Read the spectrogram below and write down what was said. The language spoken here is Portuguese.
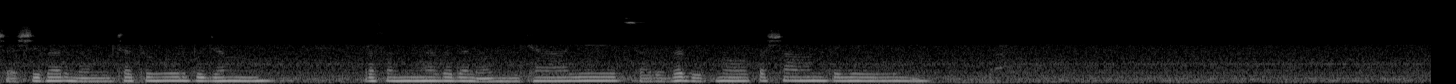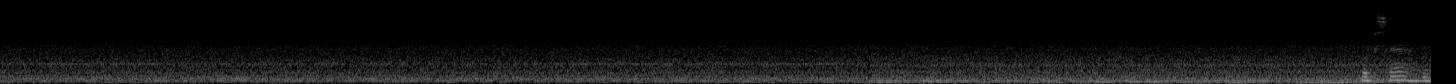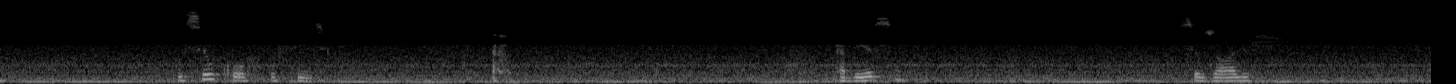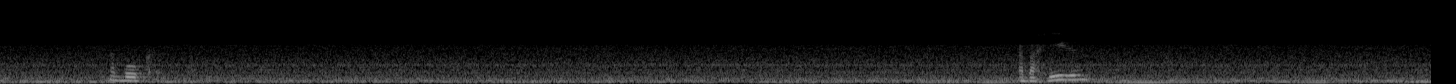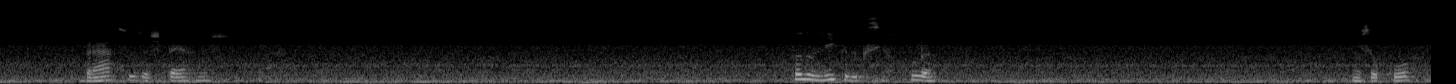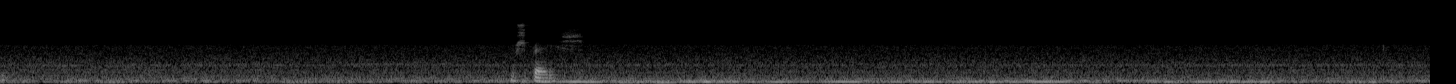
शशिवर्णं चतुर्भुजं प्रसन्नवदनं ध्यायेत् सर्वविघ्नोपशान्तये। Observe o seu corpo físico. Cabeça, seus olhos, a boca. A barriga, braços, as pernas, todo o líquido que circula no seu corpo. Os pés.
